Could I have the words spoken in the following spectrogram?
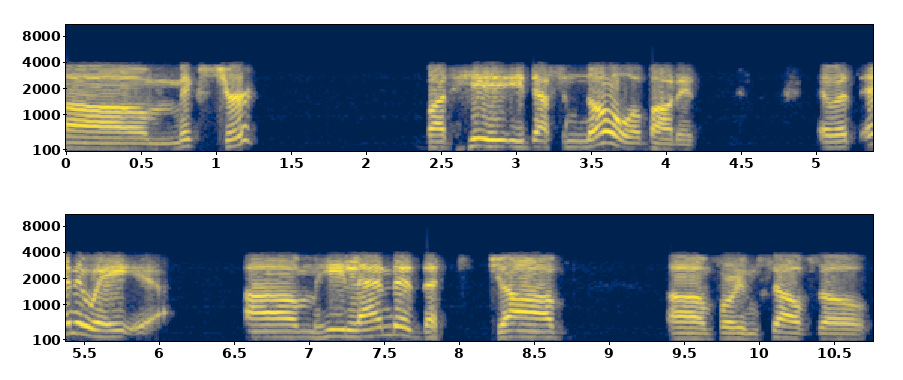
um mixture but he he doesn't know about it. But anyway um he landed that job um for himself. So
